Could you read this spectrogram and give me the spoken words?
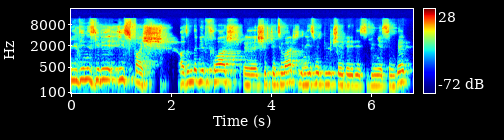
bildiğiniz gibi İSFAŞ adında bir fuar e, şirketi var. Yine İzmir Büyükşehir Belediyesi bünyesinde.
